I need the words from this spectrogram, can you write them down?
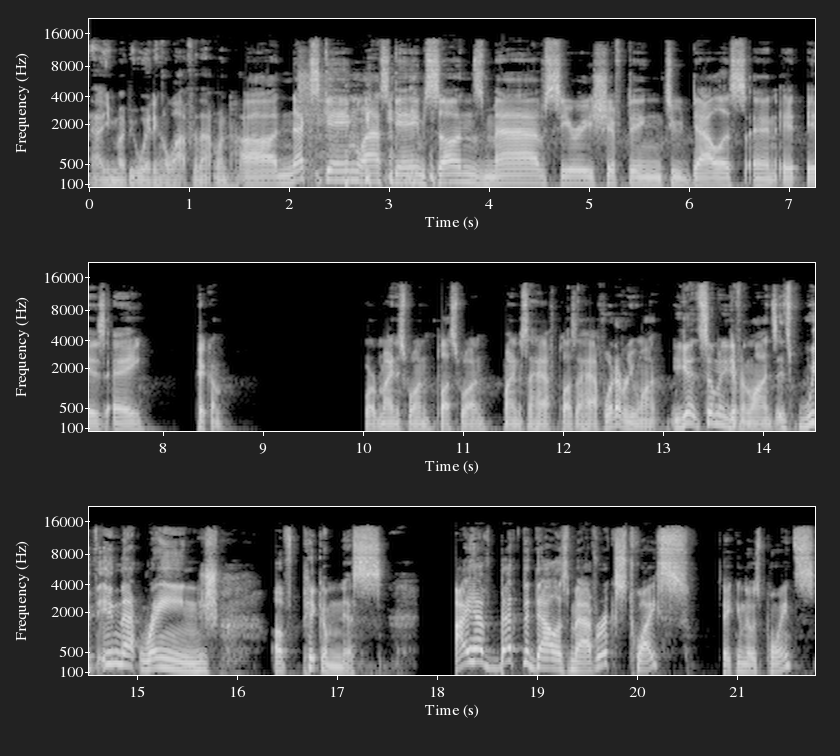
Yeah, you might be waiting a lot for that one. Uh, next game, last game, Suns Mavs series shifting to Dallas, and it is a pick 'em or minus one, plus one, minus a half, plus a half, whatever you want. You get so many different lines. It's within that range of pick 'emness. I have bet the Dallas Mavericks twice, taking those points.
